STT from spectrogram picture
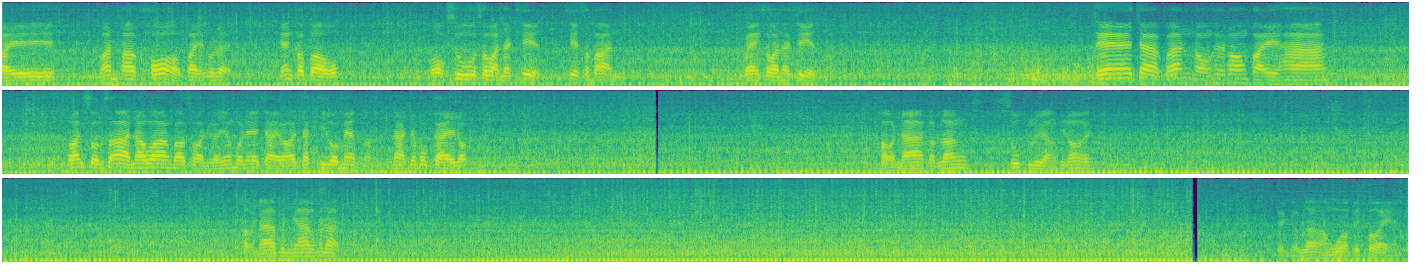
บ้านท่าข้อไปพวกเลยแก่นกระเบา ออกสู่สวรรณเขตเทศบาลแขวงสวรรณเขตแต่จากบ้านหนองเฮือทองไปหา บ้านสมสะอาดนาวางบาวสอนก็ยังบ่แน่ใจว่าจักกิโลเมตรเนาะน่าจะบ่ไกลหรอกเขาหน้ากำลังสุกเหลืองพี่น้องเอ้ยเขาหน้าเพิ่นงามขนาดเพิ่นกำลังเอางัวไปปล่อยนะ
